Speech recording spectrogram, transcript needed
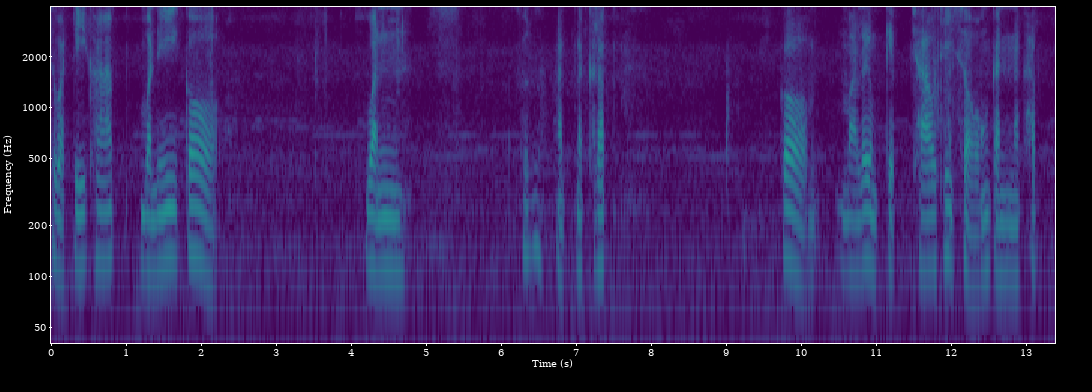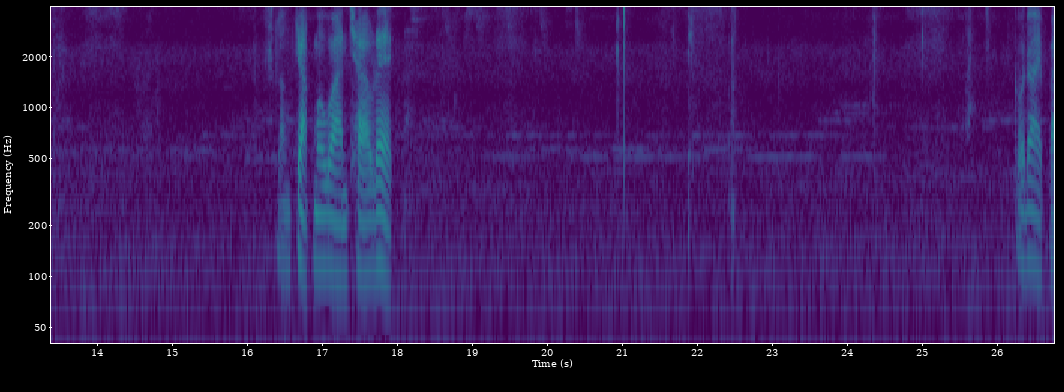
สวัสดีครับ วันนี้ก็ วันพฤหัสนะครับ ก็มาเริ่มเก็บเช้าที่สองกันนะครับ หลังจากเมื่อวานเช้าแรก ก็ได้ไป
